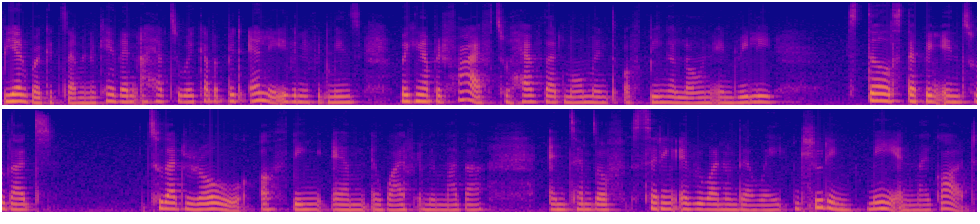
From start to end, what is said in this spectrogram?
be at work at seven. Okay, then I have to wake up a bit early, even if it means waking up at five to have that moment of being alone and really still stepping into that to that role of being um, a wife and a mother in terms of setting everyone on their way, including me and my God,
